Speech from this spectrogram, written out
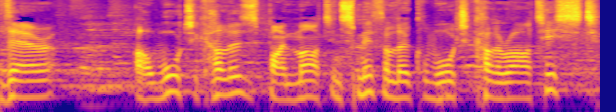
There are watercolors by Martin Smith, a local watercolor artist.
